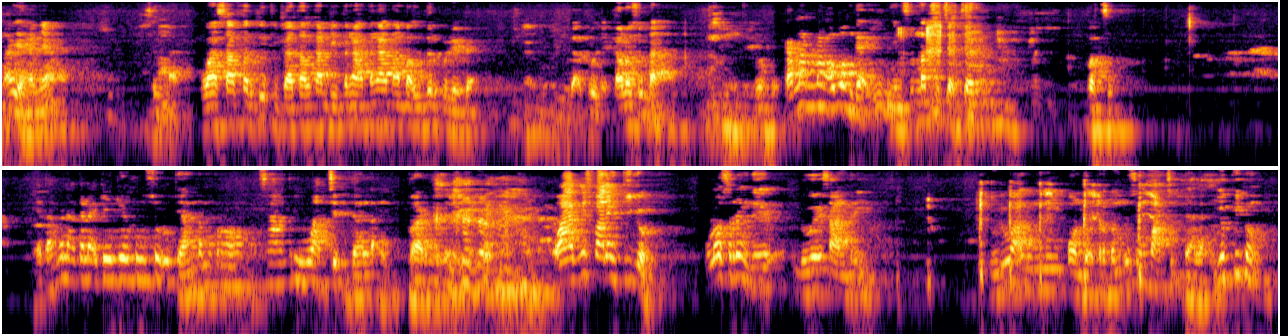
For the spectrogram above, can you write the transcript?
Nah ya hanya sunat. Wasafar itu dibatalkan di tengah-tengah tanpa udur boleh enggak? Enggak boleh. Kalau sunat, karena memang Allah enggak ingin sunat sejajar wajib. Ya tapi nak kena kayak khusus diantem krono santri wajib dalai bar. Wah aku paling bingung. Kalau sering di dua santri dulu alumni pondok tertentu semua wajib dalai. Yo bingung.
